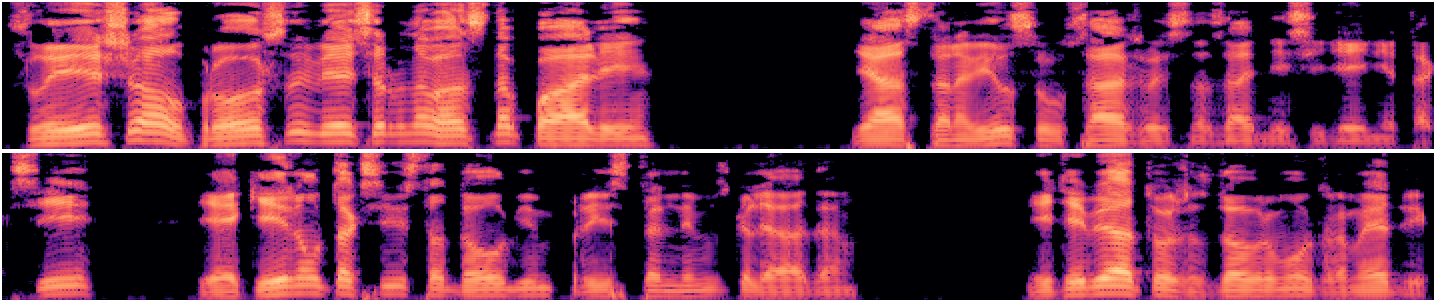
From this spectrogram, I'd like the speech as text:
Слышал, прошлый вечер на вас напали. Я остановился, усаживаясь на заднее сиденье такси, и окинул таксиста долгим пристальным взглядом. И тебя тоже с добрым утром, Эдвик.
